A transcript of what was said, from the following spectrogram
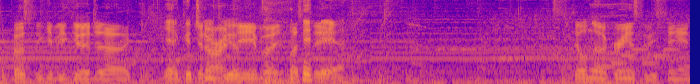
Supposed to give you good uh, Yeah, good, good juju. RNG, but let's see. yeah. Still no greens to be seen.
